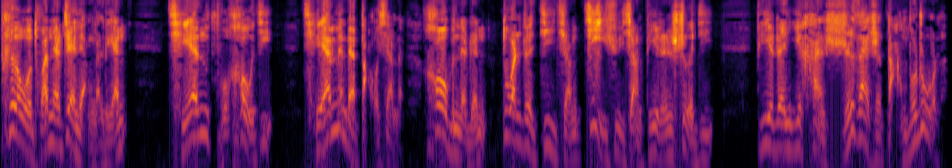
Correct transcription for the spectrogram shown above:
特务团的这两个连前赴后继，前面的倒下了，后面的人端着机枪继续向敌人射击。敌人一看实在是挡不住了，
